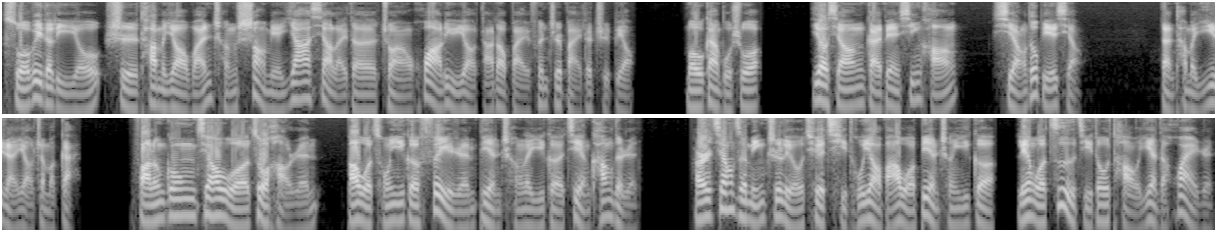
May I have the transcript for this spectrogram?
所谓的理由是他们要完成上面压下来的转化率要达到百分之百的指标。某干部说，要想改变新行。想都别想，但他们依然要这么干。法轮功教我做好人，把我从一个废人变成了一个健康的人，而江泽民之流却企图要把我变成一个连我自己都讨厌的坏人，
